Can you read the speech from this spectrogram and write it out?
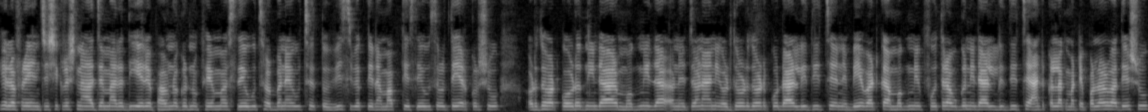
હેલો ફ્રેન્ડ જય શ્રી કૃષ્ણ. આજે મારા દિયરે ભાવનગરનું ફેમસ સેવ ઉછળ બનાવ્યું છે. તો વીસ વ્યક્તિના માપથી સેવ ઉછળ તૈયાર કરશું. અડધો વાટકો અડદની દાળ, મગની દાળ અને ચણાની અડધો અડધો વાટકો દાળ લીધી છે અને બે વાટકા મગની ફોતરા વગરની દાળ લીધી છે. આઠ કલાક માટે પલાળવા દેશું.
